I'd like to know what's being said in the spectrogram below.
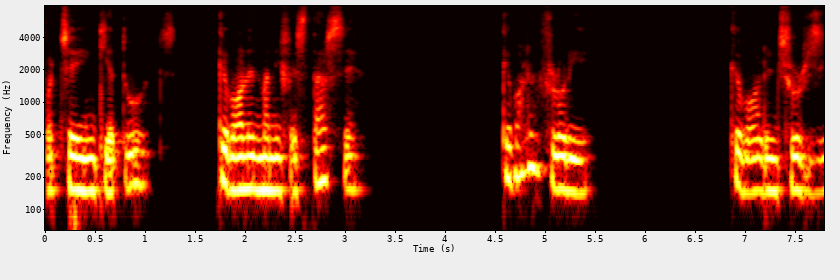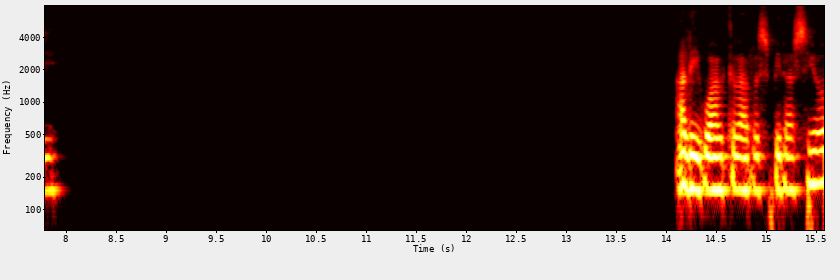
Potser inquietuds que volen manifestar-se, que volen florir, que volen sorgir. Al igual que la respiració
